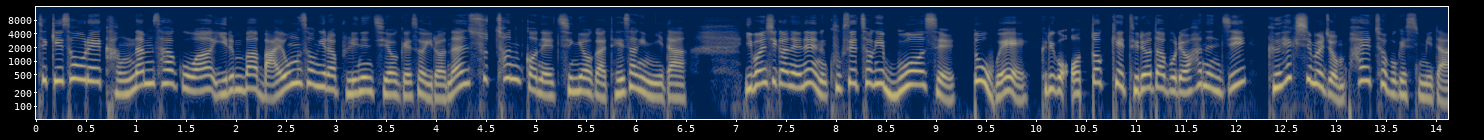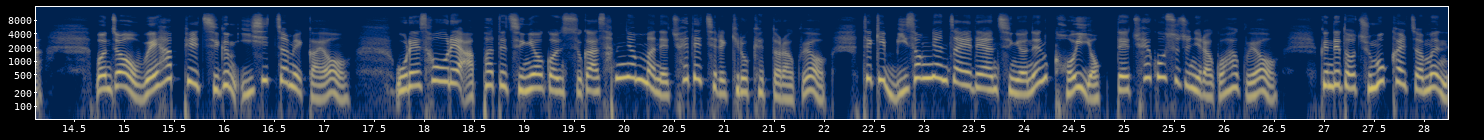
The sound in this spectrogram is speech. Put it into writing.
특히 서울의 강남 사고와 이른바 마용성이라 불리는 지역에서 일어난 수천 건의 증여가 대상입니다. 이번 시간에는 국세청이 무엇을 또 왜, 그리고 어떻게 들여다보려 하는지 그 핵심을 좀 파헤쳐 보겠습니다. 먼저 왜 하필 지금 이 시점일까요? 올해 서울의 아파트 증여 건수가 3년 만에 최대치를 기록했더라고요. 특히 미성년자에 대한 증여는 거의 역대 최고 수준이라고 하고요. 근데 더 주목할 점은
